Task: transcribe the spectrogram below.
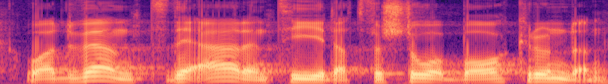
Och advent det är en tid att förstå bakgrunden.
